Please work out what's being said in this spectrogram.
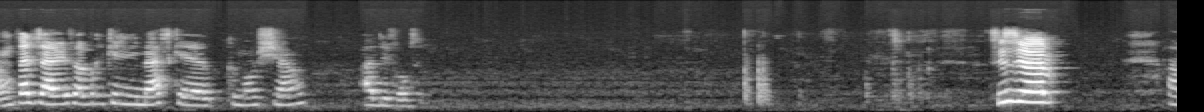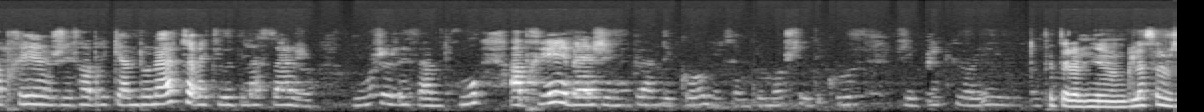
En fait, j'avais fabriqué une masque que mon chien a défoncé. Sixième. Après, j'ai fabriqué un donut avec le glaçage rouge. J'ai fait un trou. Après, eh ben, j'ai mis plein de déco. Mais c'est un peu moche les déco. J'ai picolé. En fait, elle a mis un glaçage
